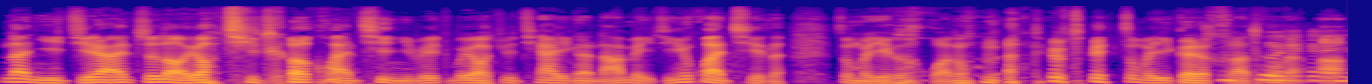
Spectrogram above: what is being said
那你既然知道要要汽车换气，你为什么要去签一个拿美金换气的这么一个活动呢？对不对？这么一个合同呢啊，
